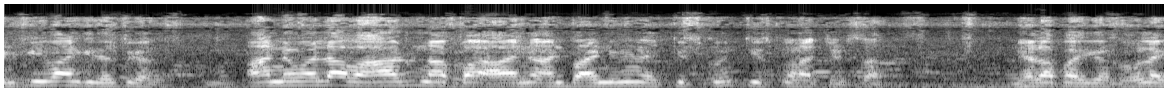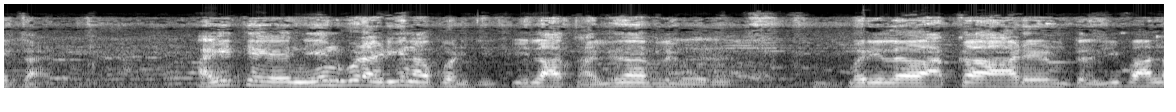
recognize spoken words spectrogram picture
ఇంటికి వానికి తెలుసు కదా. అందువల్ల వల్ల వాడు నా బా ఆయన బండి మీద ఎక్కించుకొని తీసుకొని వచ్చాడు సార్. నెల పదిహేను రోజులు అవుతాయి అయితే నేను కూడా అడిగినప్పటికి ఇలా తల్లిదండ్రులు ఎవరు? మరి ఇలా అక్క ఆడే ఉంటుంది వాళ్ళ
